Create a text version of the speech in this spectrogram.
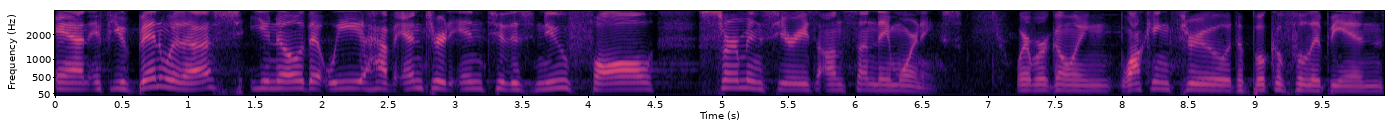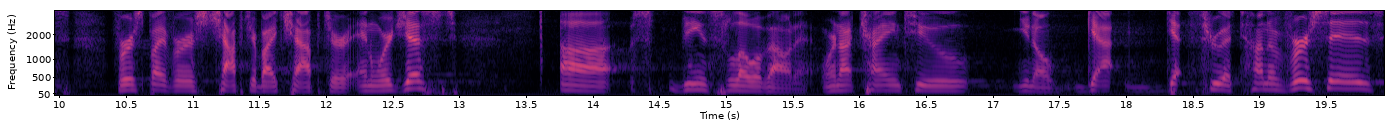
And if you've been with us, you know that we have entered into this new fall sermon series on Sunday mornings, where we're going walking through the book of Philippians, verse by verse, chapter by chapter, and we're just uh, being slow about it. We're not trying to, you know, get get through a ton of verses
